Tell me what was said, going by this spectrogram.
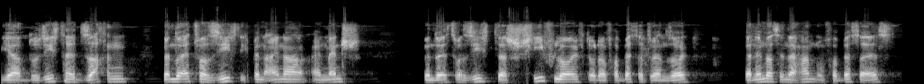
ja, du siehst halt Sachen, wenn du etwas siehst, ich bin einer, ein Mensch, wenn du etwas siehst, das schief läuft oder verbessert werden soll, dann nimm das in der Hand und verbessere es.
